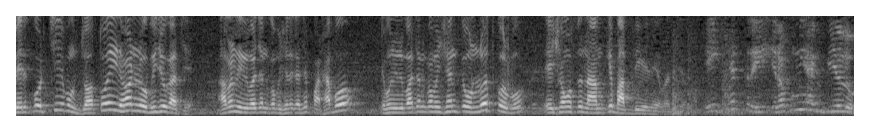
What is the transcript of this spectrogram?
বের করছি এবং যত এই ধরনের অভিযোগ আছে, আমরা নির্বাচন কমিশনের কাছে পাঠাবো এবং নির্বাচন কমিশনকে অনুরোধ করব এই সমস্ত নামকে বাদ দিয়ে দেওয়ার জন্য। এই ক্ষেত্রে এরকমই এক বিএলও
